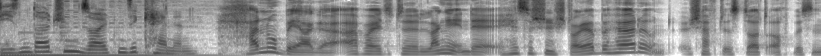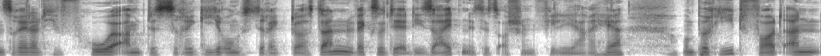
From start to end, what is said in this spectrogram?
Diesen Deutschen sollten Sie kennen. Hanno Berger arbeitete lange in der hessischen Steuerbehörde und schaffte es dort auch bis ins relativ hohe Amt des Regierungsdirektors. Dann wechselte er die Seiten, ist jetzt auch schon viele Jahre her, und beriet fortan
